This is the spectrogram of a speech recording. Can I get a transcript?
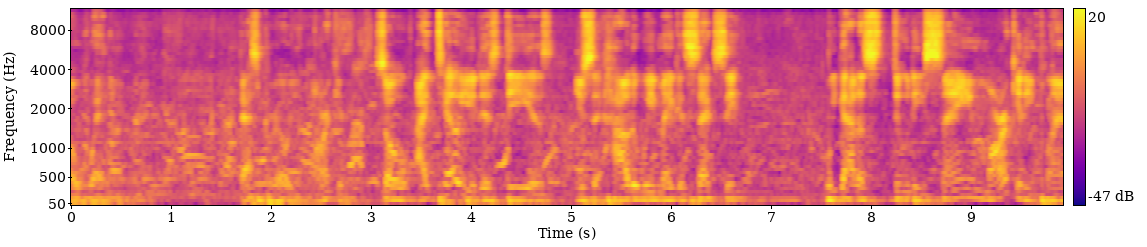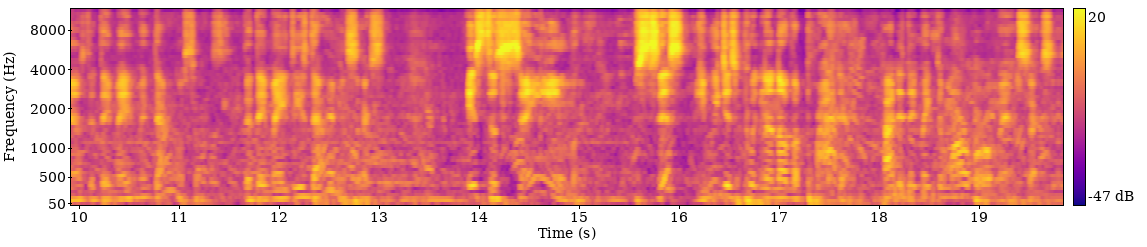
a wedding ring. That's brilliant marketing. So I tell you this, D, is you said, how do we make it sexy? We gotta do these same marketing plans that they made McDonald's sexy, that they made these diamonds sexy. It's the same system. We just put in another product. How did they make the Marlboro Man sexy?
